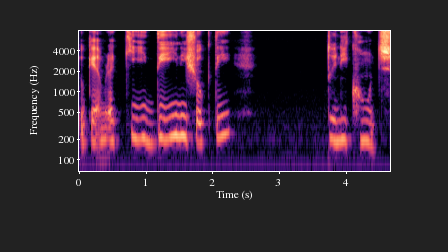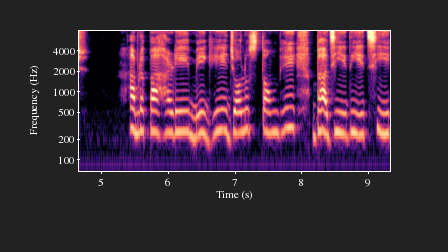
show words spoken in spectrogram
তোকে আমরা কি দিইনি শক্তি? তুই নিখোঁজ। আমরা পাহাড়ে, মেঘে, জলস্তম্ভে বাজিয়ে দিয়েছি,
